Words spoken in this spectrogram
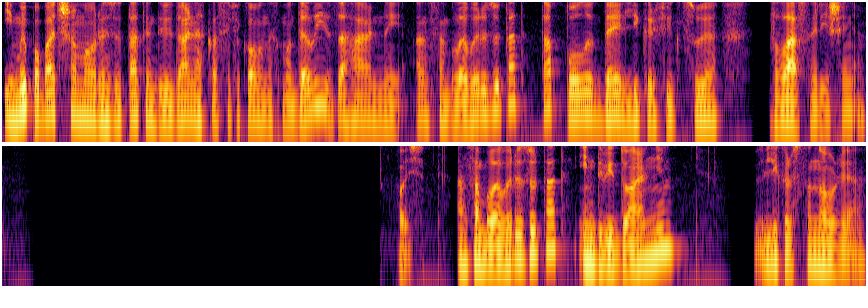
і ми побачимо результат індивідуальних класифікованих моделей, загальний ансамблевий результат та поле, де лікар фіксує власне рішення. Ось. Ансамблевий результат, індивідуальні. Лікар встановлює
